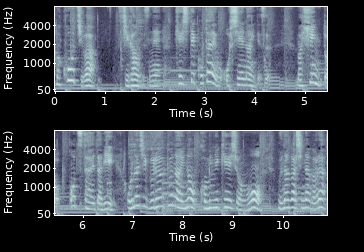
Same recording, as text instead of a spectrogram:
まあ、コーチは違うんですね決して答えを教えないんです、まあ、ヒントを伝えたり同じグループ内のコミュニケーションを促しながら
